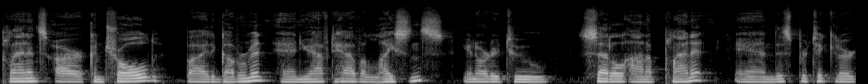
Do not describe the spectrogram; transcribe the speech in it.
planets are controlled by the government, and you have to have a license in order to settle on a planet. And this particular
